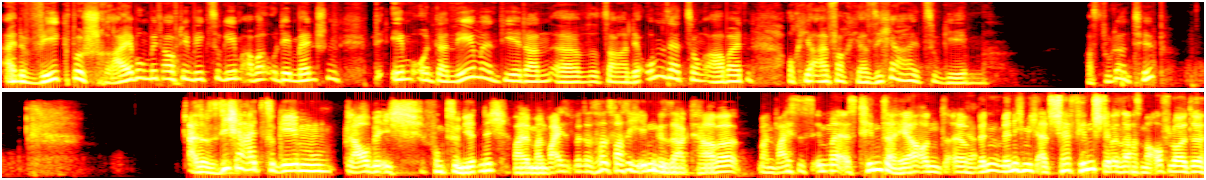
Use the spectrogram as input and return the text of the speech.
eine Wegbeschreibung mit auf den Weg zu geben, aber den Menschen im Unternehmen, die dann äh, sozusagen an der Umsetzung arbeiten, auch hier einfach ja Sicherheit zu geben. Hast du da einen Tipp? Also Sicherheit zu geben, glaube ich, funktioniert nicht, weil man weiß, das ist, was ich eben gesagt habe, man weiß es immer erst hinterher. Und äh, ja. wenn, wenn ich mich als Chef hinstelle und sage, pass mal auf, Leute,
